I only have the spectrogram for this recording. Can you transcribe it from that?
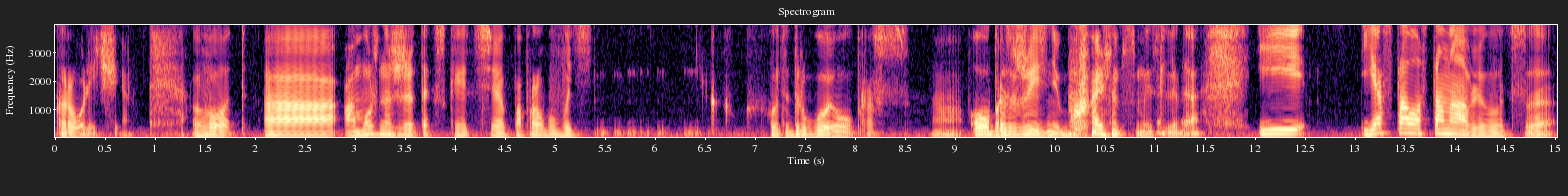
кроличья. Вот. А, а можно же, так сказать, попробовать какой-то другой образ, а, образ жизни в буквальном смысле, да. И я стал останавливаться.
